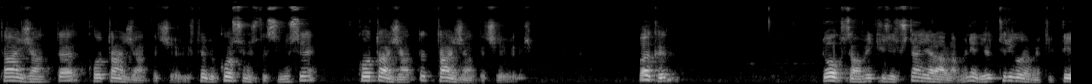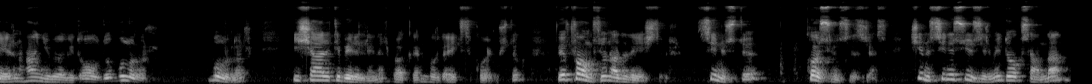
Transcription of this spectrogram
tanjant da kotanjanta çevrilir. Tabi kosinüs de sinüse, kotanjant da tanjanta çevrilir. Bakın 90 ve 270'ten yararlanma ne diyor? Trigonometrik değerin hangi bölgede olduğu bulunur. Bulunur. İşareti belirlenir. Bakın burada eksi koymuştuk. Ve fonksiyon adı değiştirilir. Sinüstü kosinüs yazacağız. Şimdi sinüs 120 90'dan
